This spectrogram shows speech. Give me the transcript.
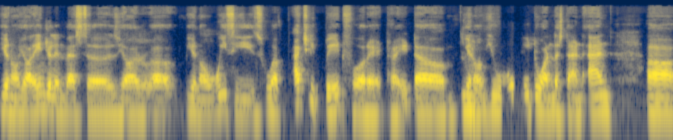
you know your angel investors your uh, you know vcs who have actually paid for it right? Um, you Yeah. know you need to understand and uh,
